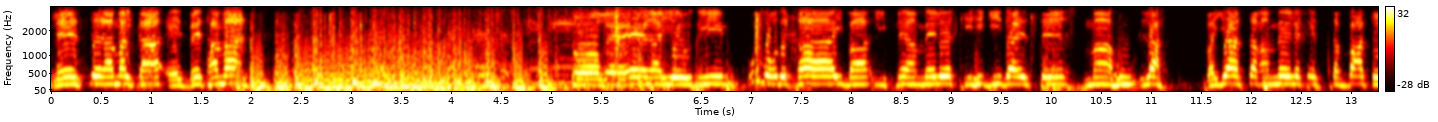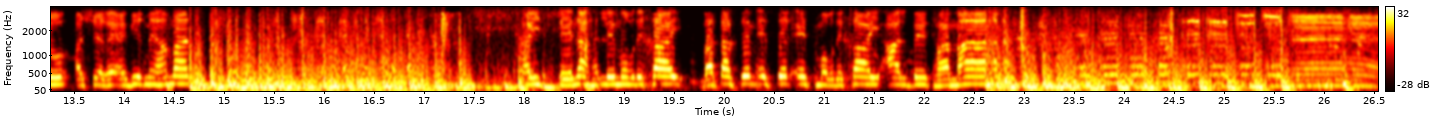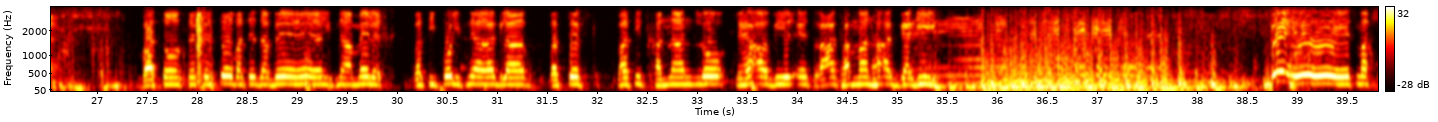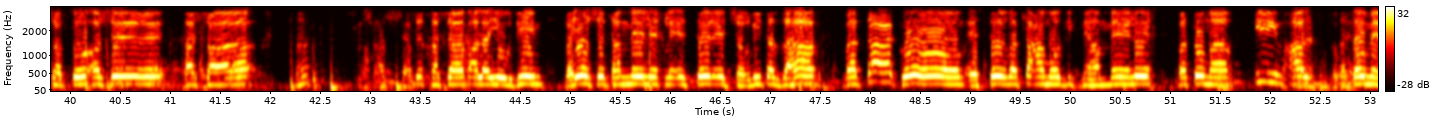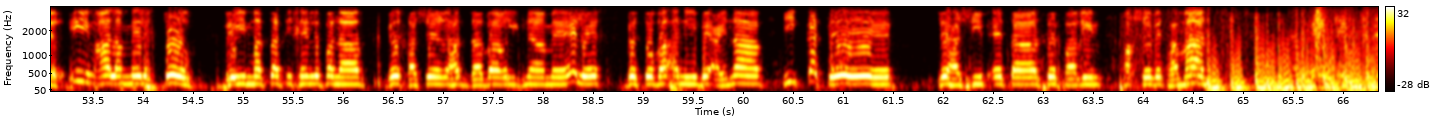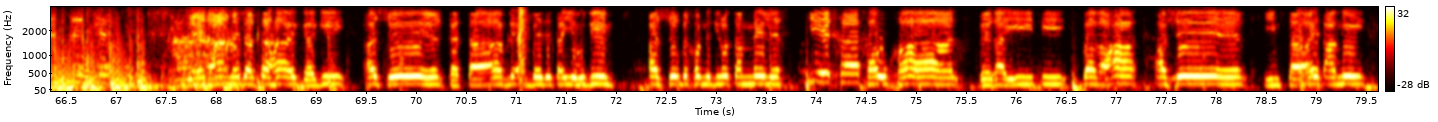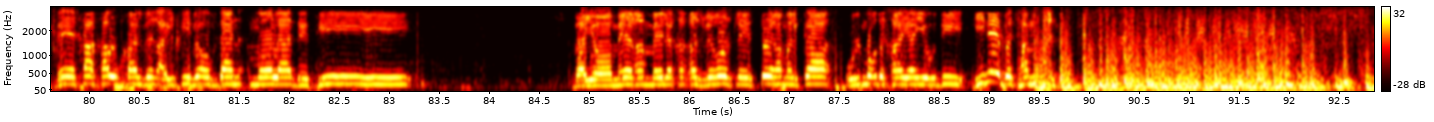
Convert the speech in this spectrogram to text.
לאסתר המלכה את בית המן. התעורר היהודים, ומרדכי בא לפני המלך כי הגידה אסתר מהו לה. ויסר המלך את טבעתו אשר העביר מהמן. ויתנה למרדכי, ותשם אסתר את מרדכי על בית המן. ותוסף אסתר ותדבר לפני המלך, ותיפול לפני הרגליו, ותתחנן לו להעביר את רעת המן האגגי. ואת מחשבתו אשר חשב, שחשב על היהודים, ויושת המלך לאסתר את שרביט הזהב, ותקום אסתר ותעמוד לפני המלך, ותאמר, אם על, ותאמר, אם על המלך טוב, ואם מצאתי חן לפניו, וכשר הדבר לפני המלך, וטובה אני בעיניו, ייכתב להשיב את הספרים מחשבת המן. עמדתה האגגי אשר כתב לאבד את היהודים אשר בכל מדינות המלך כי איכך אוכל וראיתי ברעה אשר ימצא את עמי ואיכך אוכל וראיתי באובדן מולדתי ויאמר המלך אחשורוש לאסתר המלכה ולמרדכי היהודי הנה בית המן.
